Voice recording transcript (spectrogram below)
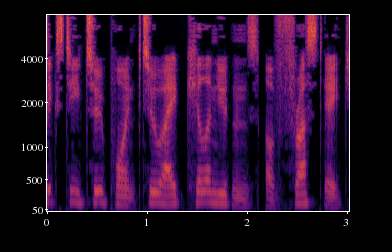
(62.28 kilonewtons) of thrust each.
